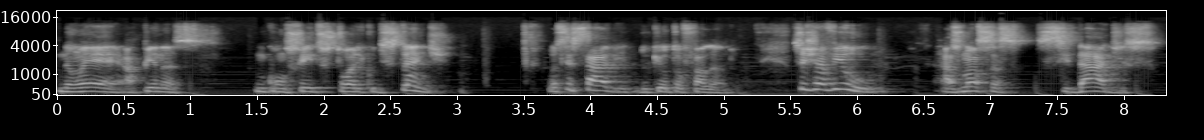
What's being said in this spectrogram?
não é apenas um conceito histórico distante? Você sabe do que eu estou falando. Você já viu as nossas cidades,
